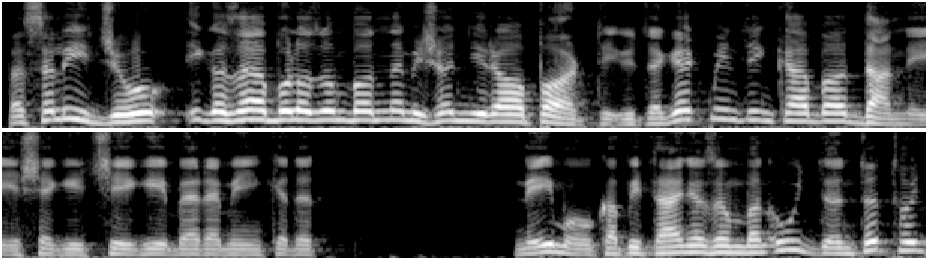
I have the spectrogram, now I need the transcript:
Passaligio igazából azonban nem is annyira a parti ütegek, mint inkább a Danné segítségében reménykedett. Némó kapitány azonban úgy döntött, hogy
